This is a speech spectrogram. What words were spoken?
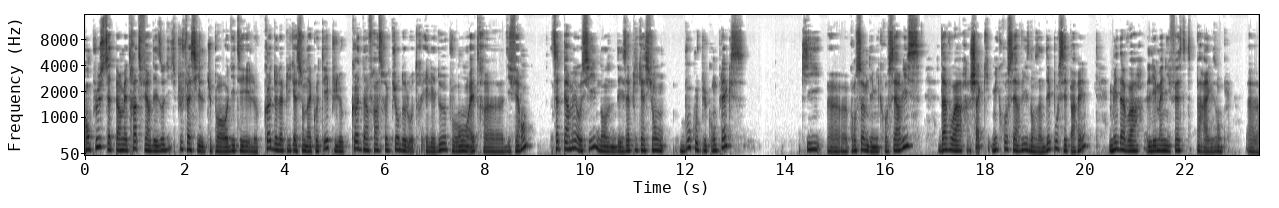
En plus, ça te permettra de faire des audits plus faciles. Tu pourras auditer le code de l'application d'un côté, puis le code d'infrastructure de l'autre, et les deux pourront être euh, différents. Ça te permet aussi, dans des applications beaucoup plus complexes, qui euh, consomment des microservices, d'avoir chaque microservice dans un dépôt séparé, mais d'avoir les manifestes, par exemple, euh,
